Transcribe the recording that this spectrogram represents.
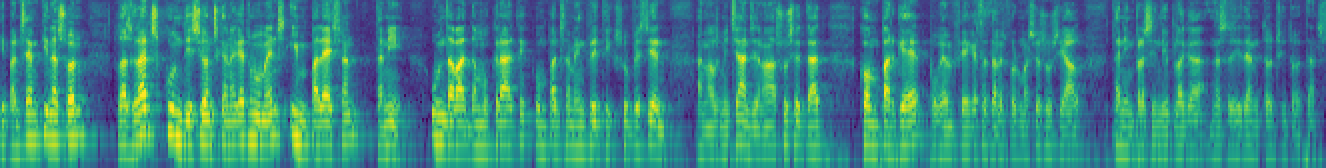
i pensem quines són les grans condicions que en aquests moments impedeixen tenir un debat democràtic, un pensament crític suficient en els mitjans i en la societat com perquè puguem fer aquesta transformació social tan imprescindible que necessitem tots i totes.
